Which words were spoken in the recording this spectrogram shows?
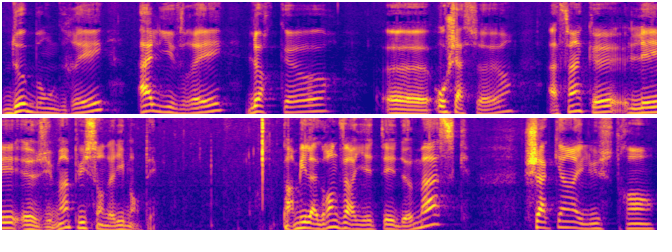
de bon gré à livrer leur corps euh, aux chasseurs afin que les humains puissent s'en alimenter. Parmi la grande variété de masques, chacun illustrant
